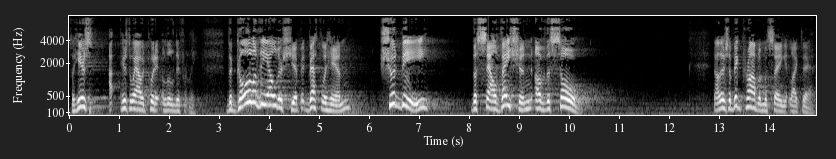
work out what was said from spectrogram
So here's, uh, here's the way I would put it a little differently. The goal of the eldership at Bethlehem should be the salvation of the soul. Now there's a big problem with saying it like that.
